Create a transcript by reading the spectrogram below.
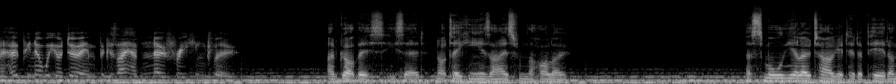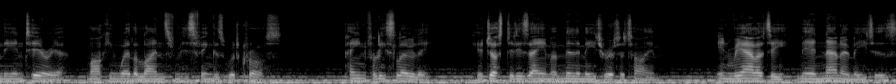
I hope you know what you're doing because I have no freaking clue. I've got this, he said, not taking his eyes from the holo. A small yellow target had appeared on the interior, marking where the lines from his fingers would cross. Painfully slowly, he adjusted his aim a millimetre at a time, in reality, mere nanometers,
